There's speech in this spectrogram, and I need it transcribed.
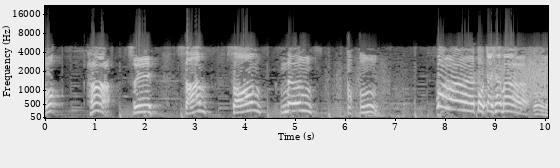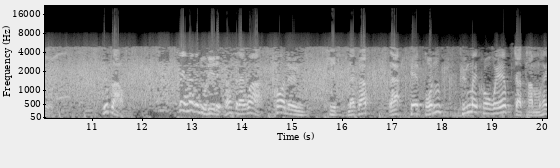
หก ห้าสี่สามสองหนึ่งอืมว้ายตกใจใช่ไหมอืมหรือเปล่าก็ยังนั่งกันอยู่ดีดินะแสดงว่าข้อหนึ่งผิดนะครับ และเหตุผล ถึงไมโครเวฟจะทำให้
